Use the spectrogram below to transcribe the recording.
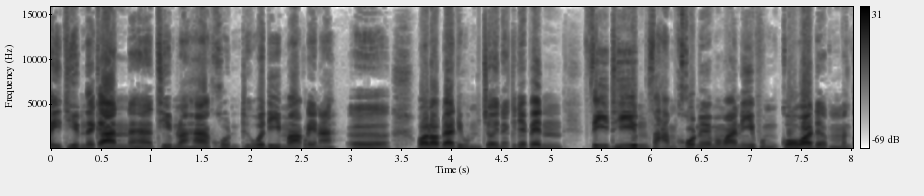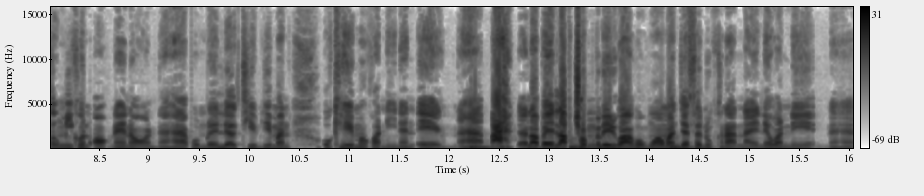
4 ทีมด้วยกันนะฮะ ทีมละ 5 คนถือว่าดีมากเลยนะ เออเพราะรอบแรกที่ผมเจอเนี่ยก็จะเป็น 4 ทีม 3 คนในประมาณนี้ ผมกลัวว่าเดี๋ยวมันต้องมีคนออกแน่นอนนะฮะ ผมเลยเลือกทีมที่มันโอเคมากกว่านี้นั่นเองนะฮะ ไป เดี๋ยวเราไปรับชมกันเลยดีกว่า ผมว่ามันจะสนุกขนาดไหนในวันนี้นะฮะ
